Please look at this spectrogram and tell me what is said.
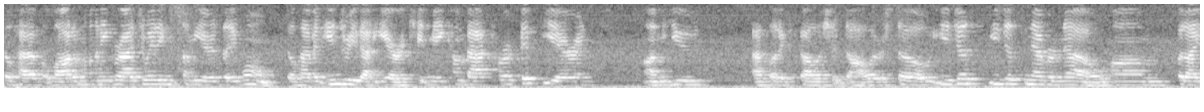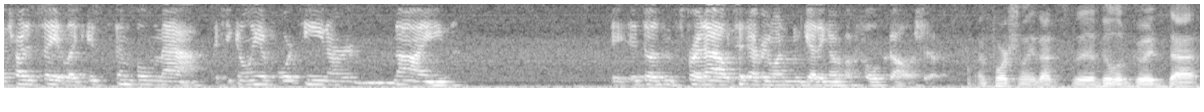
they'll have a lot of money graduating, some years they won't. They'll have an injury that year. A kid may come back for a fifth year and um, use athletic scholarship dollars. So you just you just never know. Um, but I try to say it like it's simple math. If you can only have 14 or nine, it, it doesn't spread out to everyone getting a, a full scholarship. Unfortunately, that's the bill of goods that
